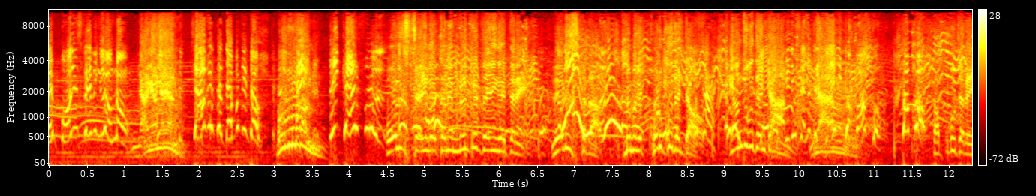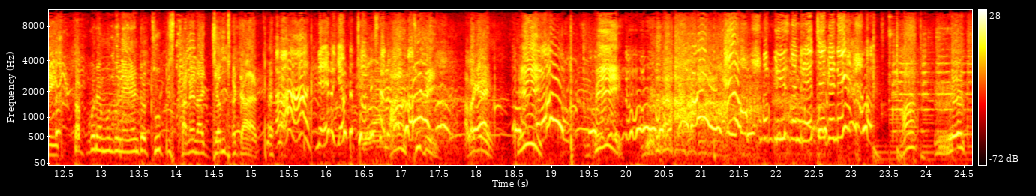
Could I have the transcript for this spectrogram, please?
మేము పోలీస్ ట్రైనింగ్లో ఉన్నాం జాగ్రత్త బీ కేర్ఫుల్ పోలీస్ ట్రైనింగ్ అయితేనే మిలిటరీ ట్రైనింగ్ అయితేనే లేడీస్ కదా మిమ్మల్ని కొడుకు తింటాం ఎందుకు తింటాం బాకు తప్ప తప్పుకుంటారే తప్పుకునే ముందు నేనేంటో చూపిస్తానే నా జమ్ ఆ, నేను ఏమిటో చూపిస్తాను. ఆ, చూపి. అలాగే. ఈ, ఈ. ప్లీజ్ నన్ను రేప్ చేయకండి. ఆ, రేప్?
